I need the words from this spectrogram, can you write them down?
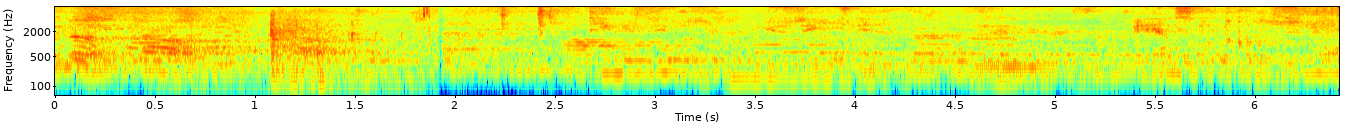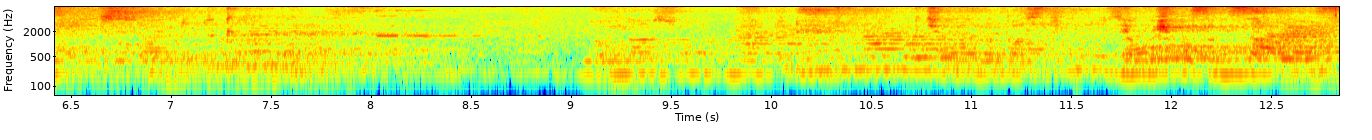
temizliyoruz Ondan sonra üstüne fırçalarla bastırıyoruz, yapışmasını sağlıyoruz.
